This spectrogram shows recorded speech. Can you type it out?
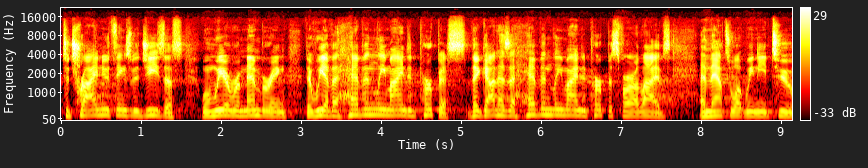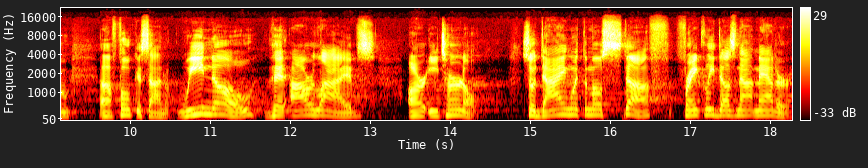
to try new things with Jesus when we are remembering that we have a heavenly minded purpose, that God has a heavenly minded purpose for our lives, and that's what we need to uh, focus on. We know that our lives are eternal. So dying with the most stuff, frankly, does not matter.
